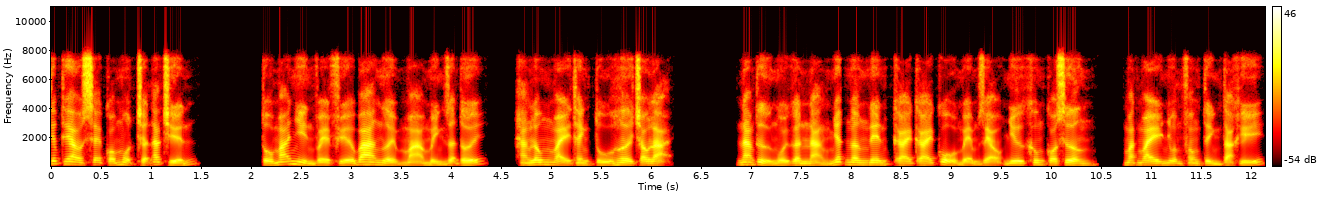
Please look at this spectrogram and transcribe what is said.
tiếp theo sẽ có một trận ác chiến. Tổ mã nhìn về phía ba người mà mình dẫn tới, hàng lông mày thanh tú hơi trao lại. Nam tử ngồi gần nàng nhất nâng lên cái cái cổ mềm dẻo như không có xương, mặt mày nhuộm phong tình tà khí,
